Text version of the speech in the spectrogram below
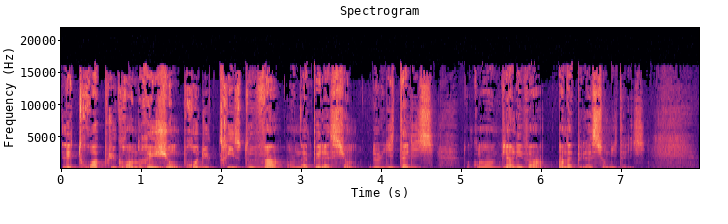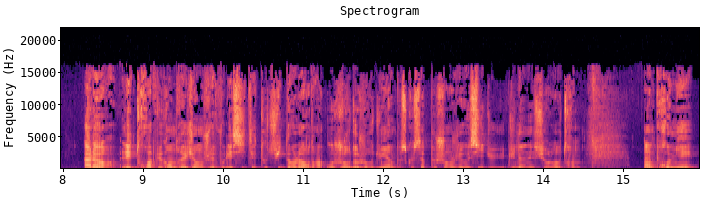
les trois plus grandes régions productrices de vin en appellation de l'Italie? Donc on monte bien les vins en appellation de l'Italie. Alors, les trois plus grandes régions, je vais vous les citer tout de suite dans l'ordre, hein, au jour d'aujourd'hui, hein, parce que ça peut changer aussi d'une année sur l'autre. En premier,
